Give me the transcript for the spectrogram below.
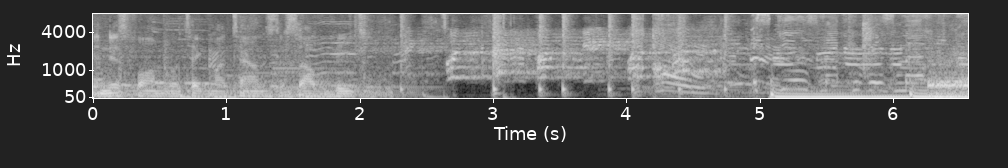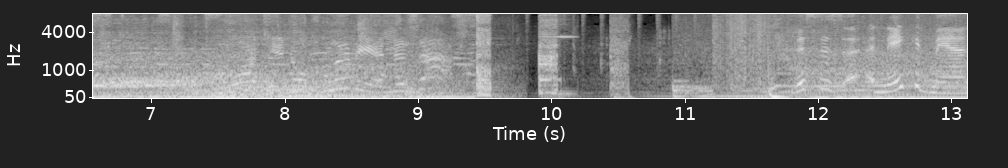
and this fall, I'm going to take my talents to South Beach. A, a naked man.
